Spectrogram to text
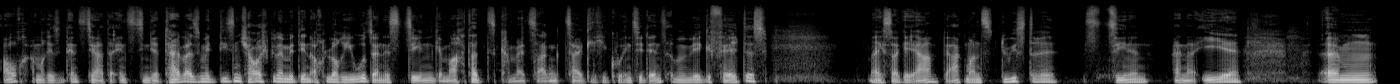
auch am Residenztheater inszeniert. Teilweise mit diesen Schauspielern, mit denen auch Loriot seine Szenen gemacht hat. Das kann man jetzt sagen, zeitliche Koinzidenz, aber mir gefällt es, weil ich sage, ja, Bergmanns düstere Szenen einer Ehe. Ähm,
